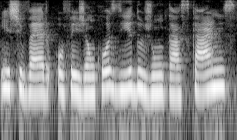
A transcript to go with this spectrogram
estiver o feijão cozido, junta as carnes.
